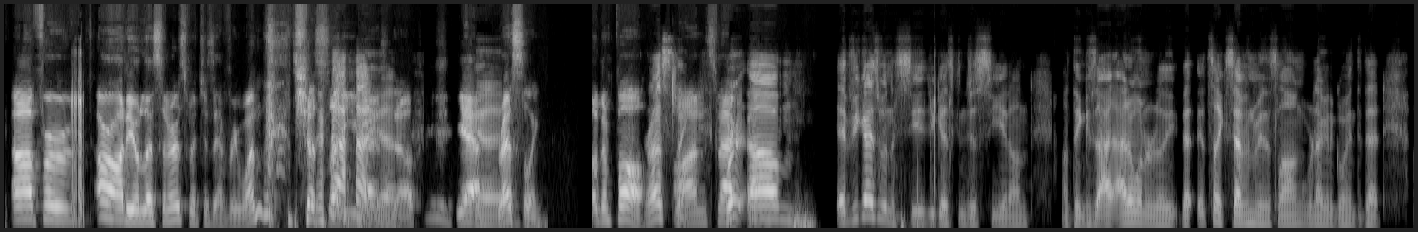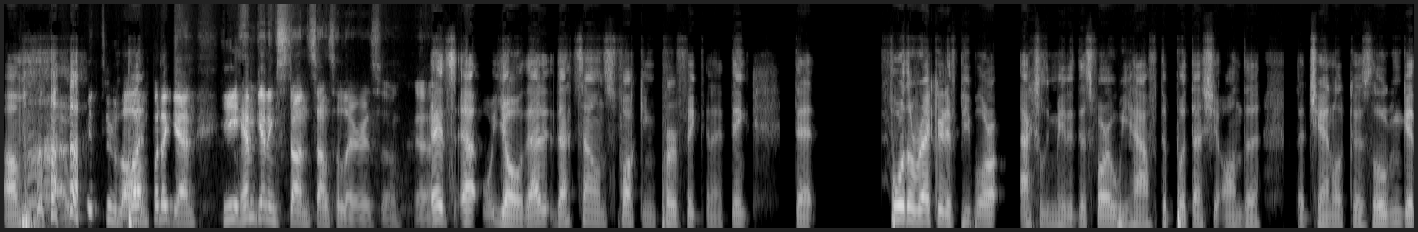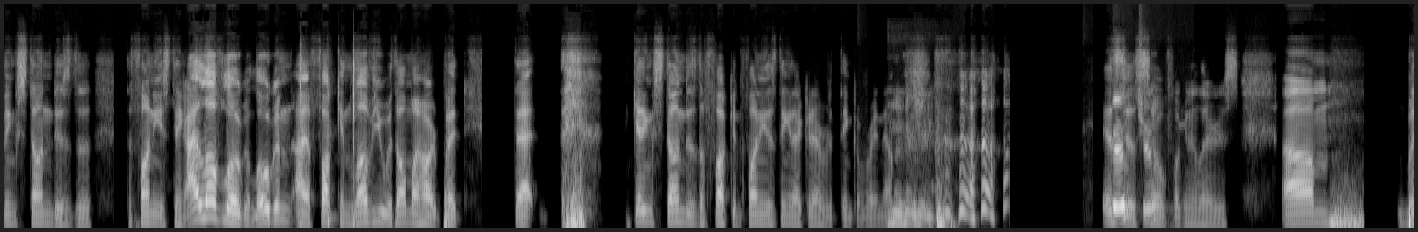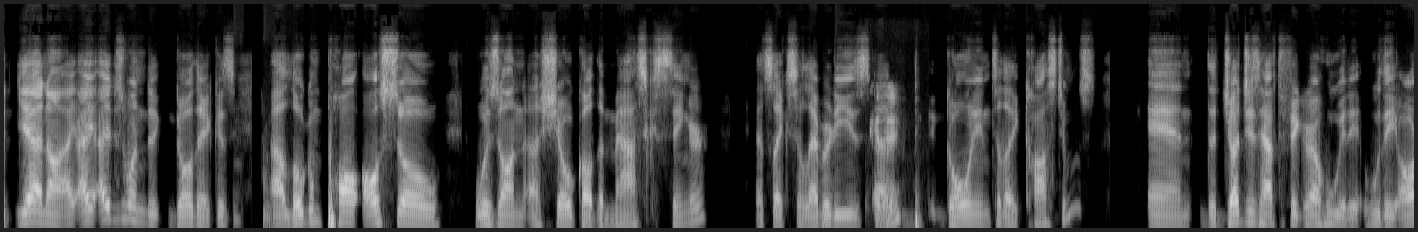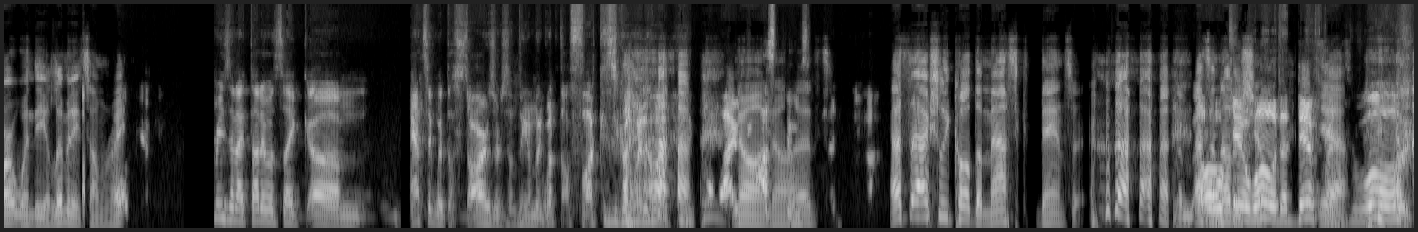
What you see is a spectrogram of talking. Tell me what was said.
Uh, for our audio listeners, which is everyone, just letting you guys Yeah. know. Yeah, Yeah. wrestling. Logan Paul Wrestling. on We're, SmackDown. um, if you guys want to see it, you guys can just see it on on thing. Cause I, I don't want to really. That, it's like seven minutes long. We're not gonna go into that. Um, yeah, it would be too long, but, again, he him getting stunned sounds hilarious. So yeah. It's uh, yo that that sounds fucking perfect, and I think that for the record, if people are actually made it this far, we have to put that shit on the the channel because Logan getting stunned is the the funniest thing. I love Logan. Logan, I fucking love you with all my heart, but that getting stunned is the fucking funniest thing that I could ever think of right now. it's True, just true. so fucking hilarious. Um, but yeah, no, I I, just wanted to go there because uh, Logan Paul also was on a show called The Mask Singer. That's like celebrities uh, Okay. b- going into like costumes, and the judges have to figure out who it is, who they are when they eliminate someone, right? some reason I thought it was like um Dancing with the Stars or something. I'm like, what the fuck is going on? No, no, that's that's actually called the Masked Dancer. that's The- another okay, show. whoa, the difference. Whoa.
